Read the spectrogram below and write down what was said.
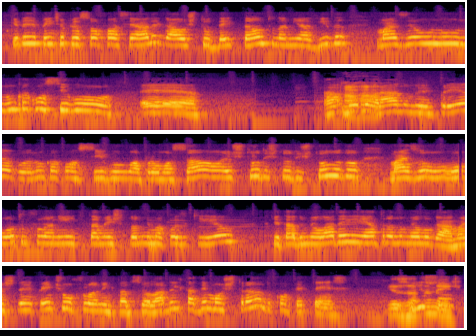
porque de repente a pessoa fala assim: ah, legal, estudei tanto na minha vida, mas eu não, nunca consigo é, melhorar no meu emprego, eu nunca consigo uma promoção, eu estudo, estudo, estudo, mas o, o outro fulaninho que também estudou a mesma coisa que eu, que está do meu lado, ele entra no meu lugar, mas de repente o fulaninho que está do seu lado, ele está demonstrando competência. Exatamente.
